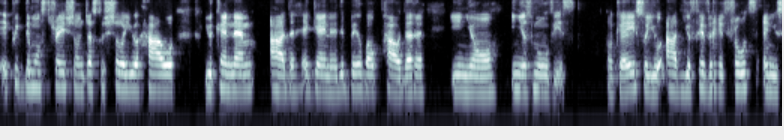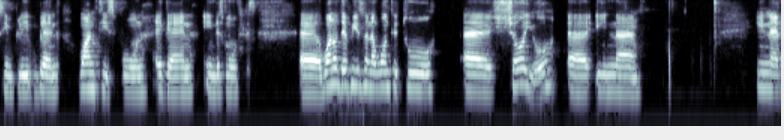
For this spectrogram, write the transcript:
a, quick demonstration just to show you how you can um, add again the baobab powder in your in your smoothies. Okay, so you add your favorite fruits and you simply blend one teaspoon again in the smoothies. Uh, one of the reasons I wanted to uh, show you uh, in uh, in a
